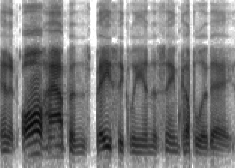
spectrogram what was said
and it all happens basically in the same couple of days.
